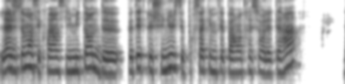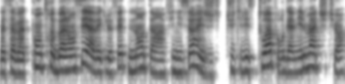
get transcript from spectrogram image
là, justement, ces croyances limitantes de peut-être que je suis nulle, c'est pour ça qu'il ne me fait pas rentrer sur le terrain, bah, ça va contrebalancer avec le fait, non, tu es un finisseur et tu utilises toi pour gagner le match, tu vois.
